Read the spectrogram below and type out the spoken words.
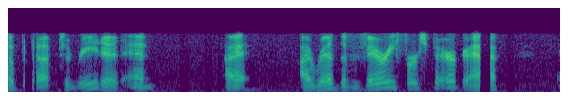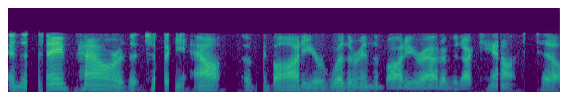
opened up to read it, and I I read the very first paragraph, and the same power that took me out of my body, or whether in the body or out of it, I cannot tell.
